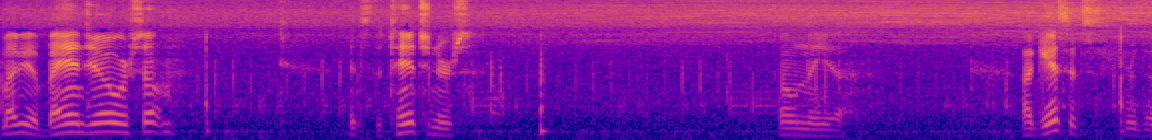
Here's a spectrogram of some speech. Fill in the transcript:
maybe a banjo or something. It's the tensioners on the. Uh, I guess it's for the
